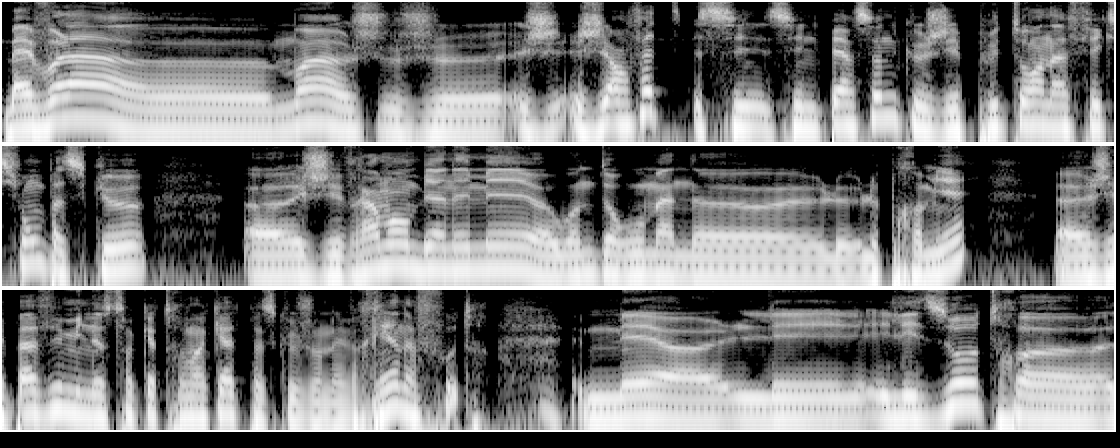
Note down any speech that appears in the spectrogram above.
Ben voilà, euh, moi, je, je, j'ai en fait, c'est une personne que j'ai plutôt en affection parce que euh, j'ai vraiment bien aimé euh, Wonder Woman euh, le, le premier. Euh, j'ai pas vu 1984 parce que j'en ai rien à foutre, mais euh, les les autres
